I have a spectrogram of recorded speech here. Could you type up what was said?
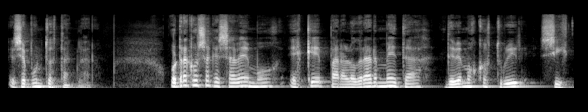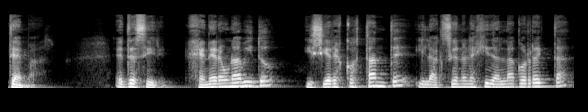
ese punto está claro. Otra cosa que sabemos es que para lograr metas debemos construir sistemas. Es decir, genera un hábito y si eres constante y la acción elegida es la correcta,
